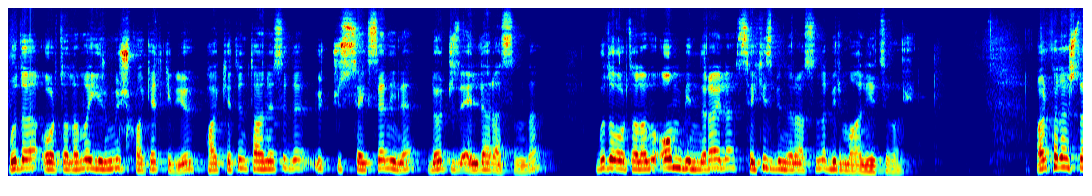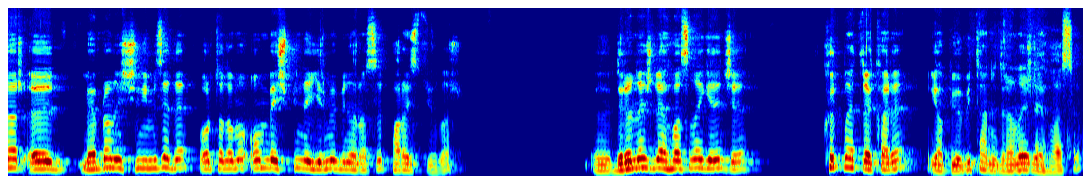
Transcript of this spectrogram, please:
Bu da ortalama 23 paket gidiyor. Paketin tanesi de 380 ile 450 arasında. Bu da ortalama 10 bin lirayla 8 bin lira arasında bir maliyeti var. Arkadaşlar e, membran işçiliğimize de ortalama 15 bin ile 20 bin arası para istiyorlar. E, drenaj levhasına gelince 40 metrekare yapıyor bir tane drenaj levhası.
